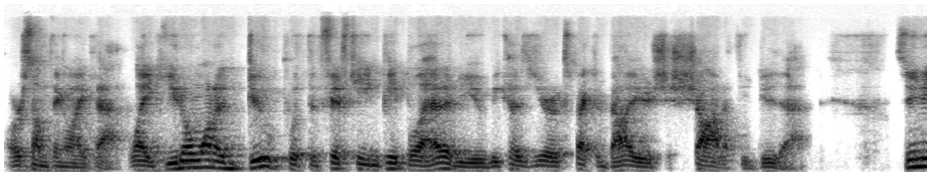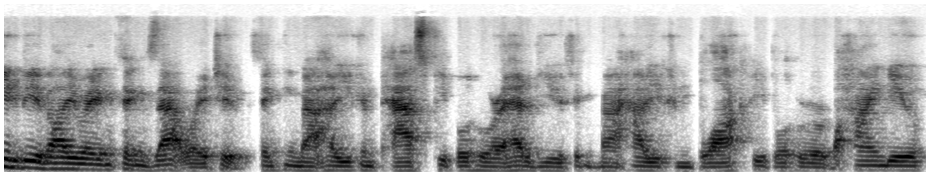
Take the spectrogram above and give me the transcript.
or something like that. Like you don't want to dupe with the 15 people ahead of you because your expected value is just shot if you do that. So you need to be evaluating things that way too, thinking about how you can pass people who are ahead of you, thinking about how you can block people who are behind you.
